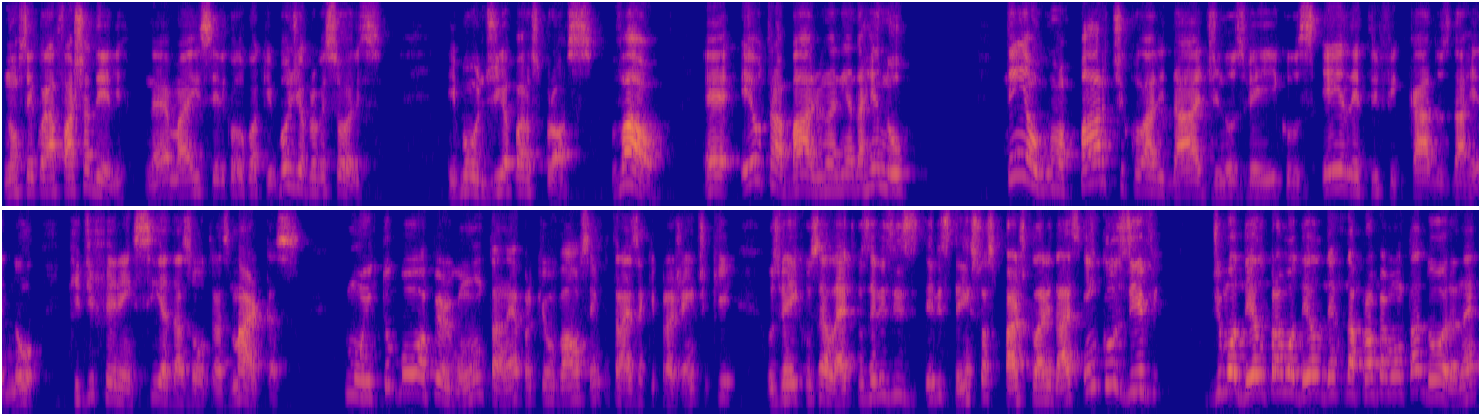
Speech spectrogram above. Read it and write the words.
não sei qual é a faixa dele, né? Mas ele colocou aqui: Bom dia, professores, e bom dia para os prós. Val, é, eu trabalho na linha da Renault. tem alguma particularidade nos veículos eletrificados da Renault que diferencia das outras marcas? Muito boa pergunta, né? Porque o Val sempre traz aqui para gente que os veículos elétricos eles, eles têm suas particularidades, inclusive de modelo para modelo dentro da própria montadora, né?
